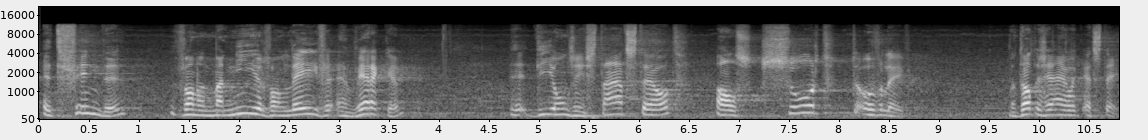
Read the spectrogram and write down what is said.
het vinden van een manier van leven en werken eh, die ons in staat stelt als soort te overleven. Want dat is eigenlijk het steek.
